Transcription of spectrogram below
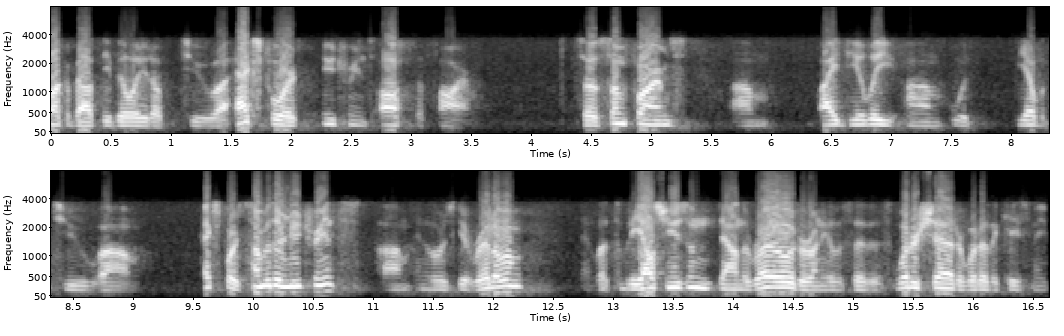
talk about the ability to, to uh, export nutrients off the farm. So some farms um, ideally um, would be able to um, export some of their nutrients, um, in other words, get rid of them, and let somebody else use them down the road or on the other side of this watershed or whatever the case may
